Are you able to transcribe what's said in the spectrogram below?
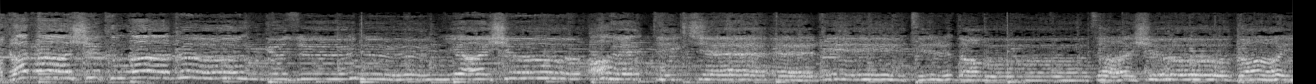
Akar aşıkların gözünün yaşı Ah ettikçe eritir dağı taşı da ile taşı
